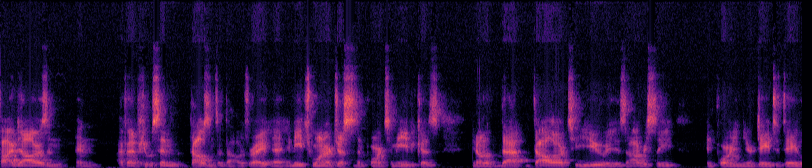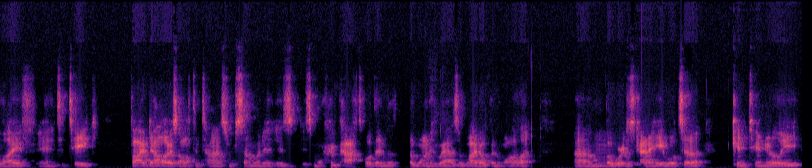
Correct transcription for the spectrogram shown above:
$5 and, and I've had people send thousands of dollars, right? And each one are just as important to me because, you know, that dollar to you is obviously important in your day to day life. And to take five dollars oftentimes from someone is is more impactful than the, the one who has a wide open wallet. Um, mm But we're just kind of able to continually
